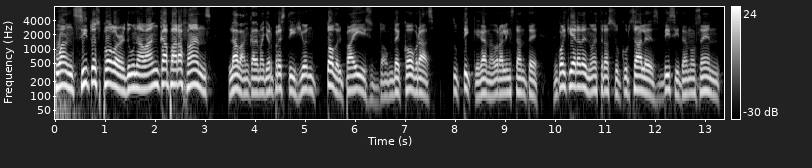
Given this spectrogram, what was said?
Juancito Sport, una banca para fans, la banca de mayor prestigio en todo el país, donde cobras tu ticket ganador al instante en cualquiera de nuestras sucursales. Visítanos en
